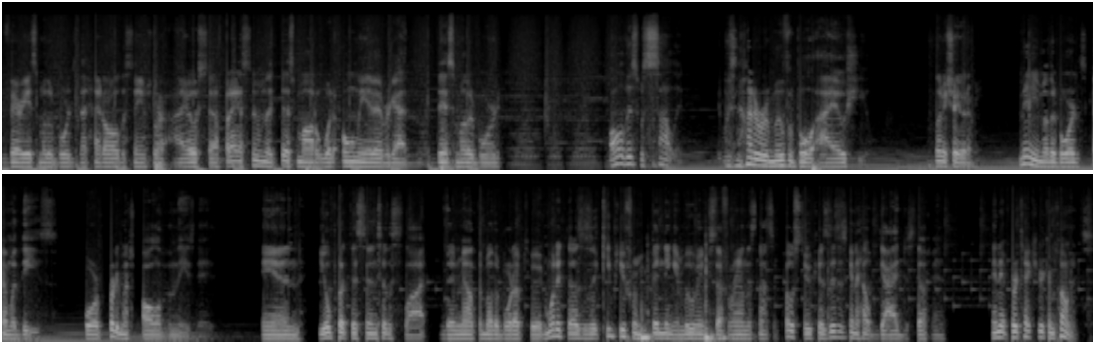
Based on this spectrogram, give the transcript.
various motherboards that had all the same sort of I.O. stuff, but I assume that this model would only have ever gotten this motherboard. All this was solid. It was not a removable I.O. shield let me show you what I mean. Many motherboards come with these, or pretty much all of them these days. And you'll put this into the slot, then mount the motherboard up to it. And what it does is it keeps you from bending and moving stuff around that's not supposed to, because this is going to help guide the stuff in. And it protects your components.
